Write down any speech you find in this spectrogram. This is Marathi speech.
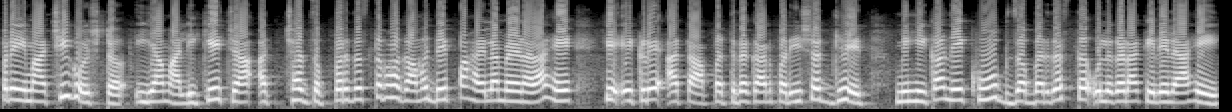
प्रेमाची गोष्ट या मालिकेच्या आजच्या जबरदस्त भागामध्ये पाहायला मिळणार आहे. की इकडे आता पत्रकार परिषद घेत मिहिकाने खूप जबरदस्त उलगडा केलेला आहे.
